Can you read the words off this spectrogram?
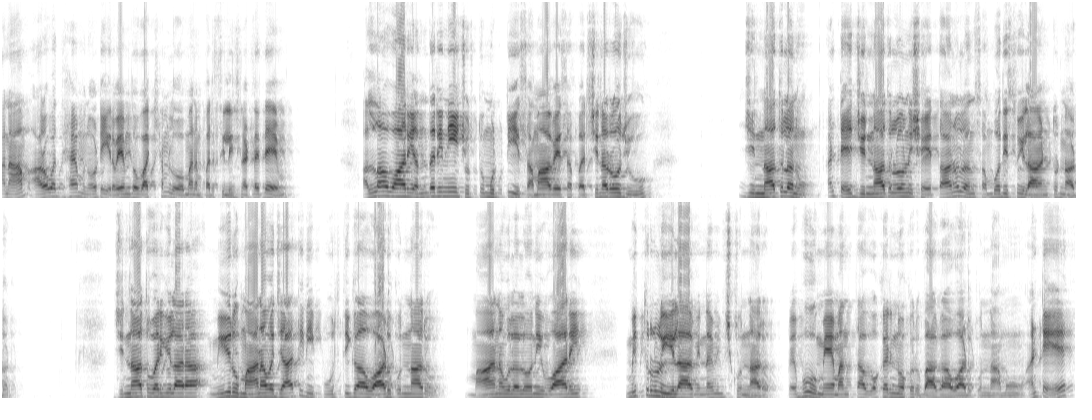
అనాం ఆరో అధ్యాయం నూట ఇరవై ఎనిమిదో వాక్యంలో మనం పరిశీలించినట్లయితే అల్లా వారి అందరినీ చుట్టుముట్టి సమావేశపరిచిన రోజు జిన్నాతులను అంటే జిన్నాతులోని శైతానులను సంబోధిస్తూ ఇలా అంటున్నాడు. జిన్నాతు వర్యులారా మీరు మానవ జాతిని పూర్తిగా వాడుకున్నారు. మానవులలోని వారి మిత్రులు ఇలా విన్నవించుకున్నారు. ప్రభు మేమంతా ఒకరినొకరు బాగా వాడుకున్నాము. అంటే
